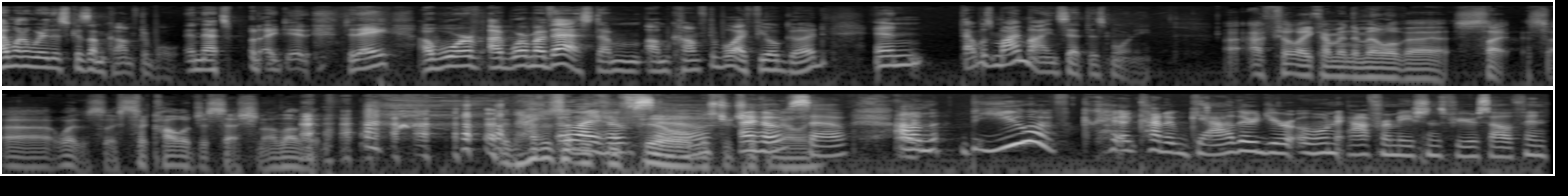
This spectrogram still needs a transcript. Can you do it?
I want to wear this because I'm comfortable, and that's what I did today. I wore I wore my vest. I'm I'm comfortable. I feel good, and that was my mindset this morning. I feel like I'm in the middle of a uh, what is a psychologist session. I love it. and how does that oh, make I you feel, so. Mr. I hope so. Um, you have kind of gathered your own affirmations for yourself, and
